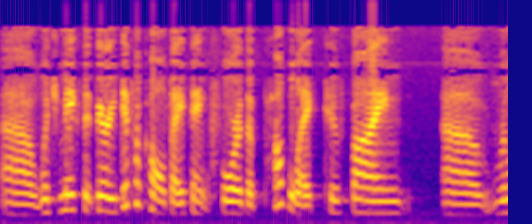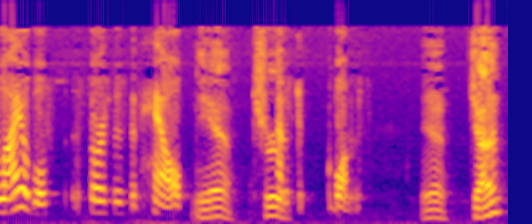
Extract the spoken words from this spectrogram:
uh, which makes it very difficult, I think, for the public to find uh, reliable s- sources of help Yeah, when true. it comes to problems. Yeah, John.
